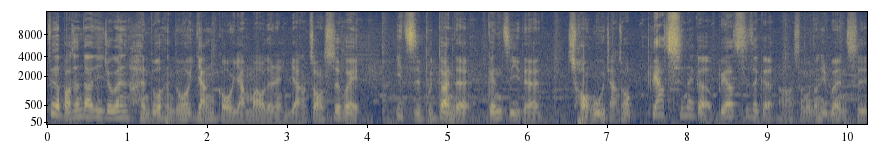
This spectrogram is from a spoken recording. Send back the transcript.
这个保生大帝就跟很多很多养狗养猫的人一样，总是会一直不断的跟自己的宠物讲说：不要吃那个，不要吃这个啊，什么东西不能吃？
